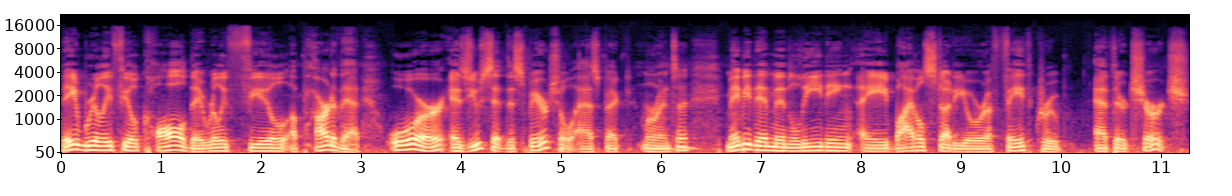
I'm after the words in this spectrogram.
They really feel called. They really feel a part of that. Or, as you said, the spiritual aspect, Marenta, mm-hmm. maybe they've been leading a Bible study or a faith group at their church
